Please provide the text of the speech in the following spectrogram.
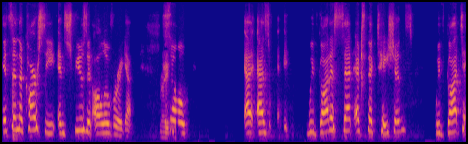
gets in the car seat and spews it all over again Right. so as we've got to set expectations we've got to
